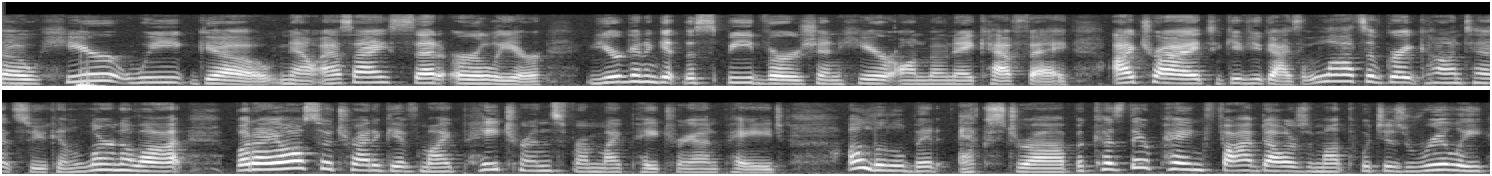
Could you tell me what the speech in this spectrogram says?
So here we go. Now, as I said earlier, you're going to get the speed version here on Monet Cafe. I try to give you guys lots of great content so you can learn a lot, but I also try to give my patrons from my Patreon page a little bit extra because they're paying $5 a month, which is really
